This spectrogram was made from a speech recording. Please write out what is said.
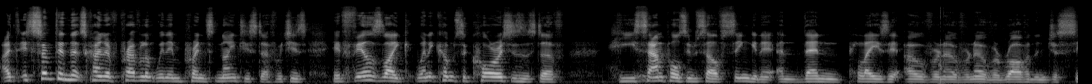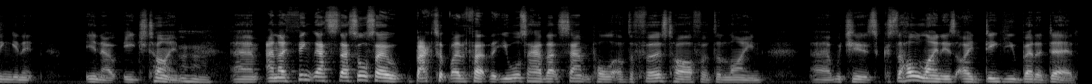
I, it's something that's kind of prevalent within Prince '90s stuff, which is it feels like when it comes to choruses and stuff. He samples himself singing it and then plays it over and over and over rather than just singing it you know each time um, and i think that's that's also backed up by the fact that you also have that sample of the first half of the line uh, which is because the whole line is i dig you better dead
